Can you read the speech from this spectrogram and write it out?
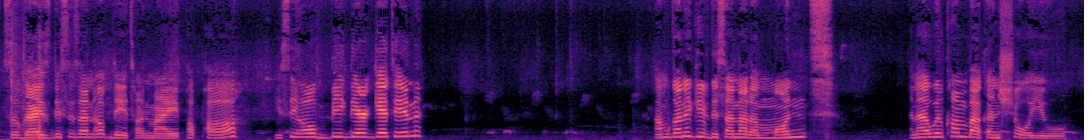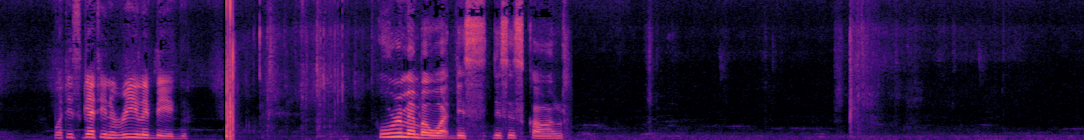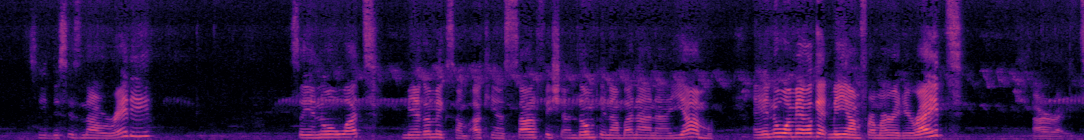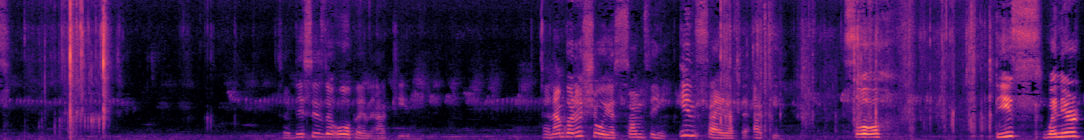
So guys this is an update on my pawpaw you see how big they're getting? I'm gonna give this another month and I will come back and show you but it's getting really big. Who remember what this this is called? See this is now ready. So you know what? Me gonna make some ackee and saltfish and dumpling and banana yam. And you know where me gonna get me yam from already, right? Alright. So this is the open ackee. And I'm gonna show you something inside of the ackee. So this when you're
